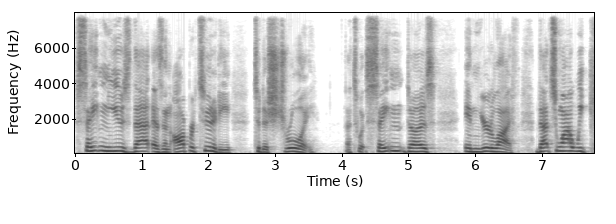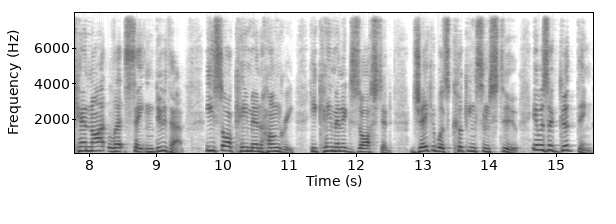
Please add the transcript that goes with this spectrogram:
Satan used that as an opportunity to destroy that's what Satan does in your life. That's why we cannot let Satan do that. Esau came in hungry. He came in exhausted. Jacob was cooking some stew. It was a good thing.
